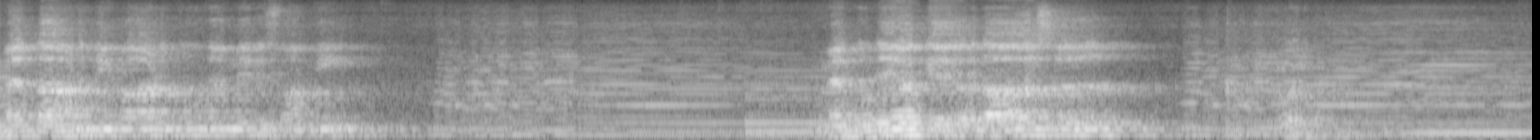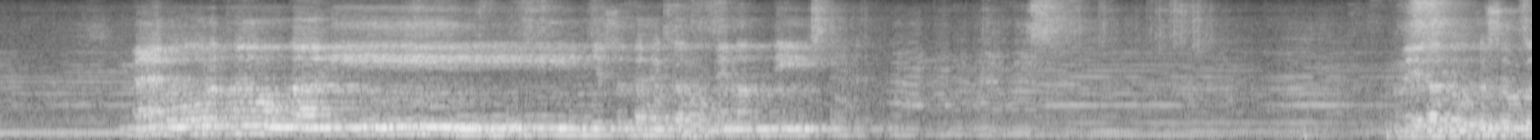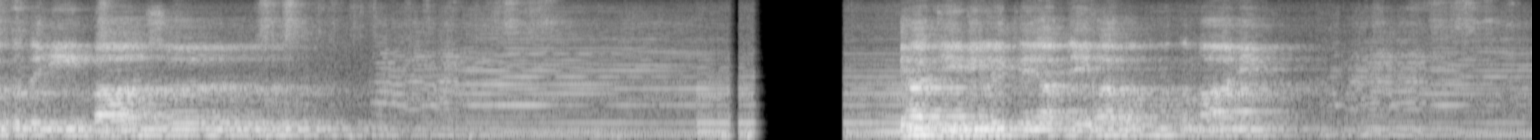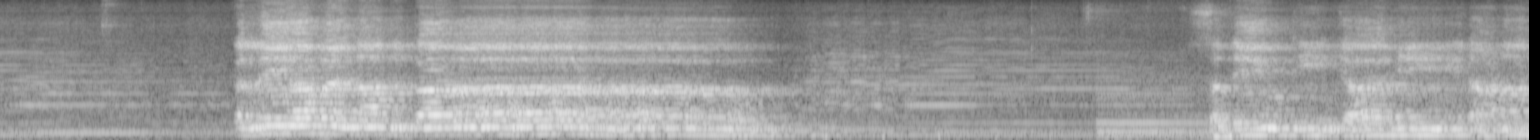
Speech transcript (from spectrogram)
ਮੈਂ ਤਾਣ ਦੀ ਮਾੜ ਨੂੰ ਹੈ ਮੇਰੇ ਸੁਆਮੀ? ਮੈਂ ਤੁਧਿਆ ਕੇ ਅਰਦਾਸ ਸਤਿਉ ਕੀ ਜਾਣੇ ਦਾਣਾ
